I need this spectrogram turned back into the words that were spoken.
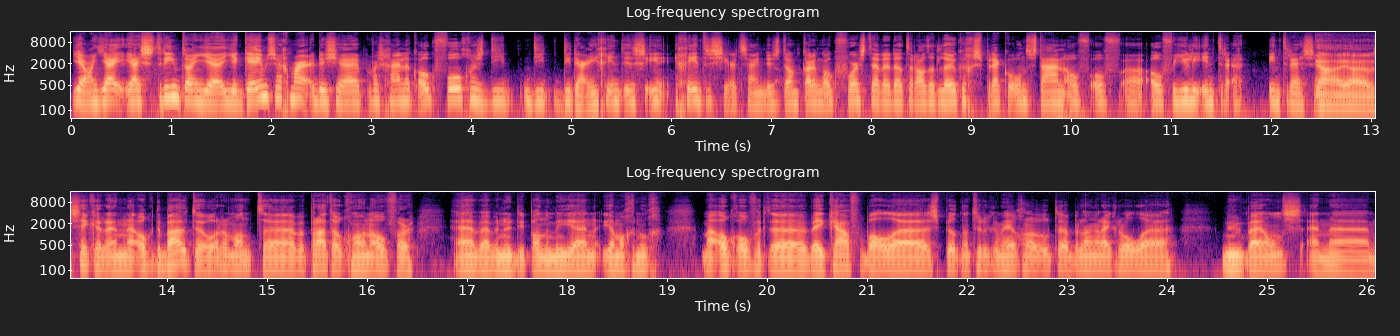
Ja, want jij, jij streamt dan je, je game, zeg maar. Dus je hebt waarschijnlijk ook volgers die, die, die daarin geïnteresseerd zijn. Dus dan kan ik me ook voorstellen dat er altijd leuke gesprekken ontstaan of, of uh, over jullie inter interesse. Ja, ja, zeker. En uh, ook de buiten hoor. Want we praten ook gewoon over. we hebben nu die pandemie, jammer genoeg. Maar ook over het WK-voetbal speelt natuurlijk een heel grote belangrijke rol nu bij ons. En ehm,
